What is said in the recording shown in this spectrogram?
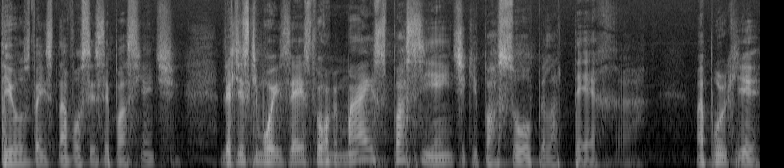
Deus vai ensinar você a ser paciente. Ele diz que Moisés foi o homem mais paciente que passou pela terra. Mas por quê?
